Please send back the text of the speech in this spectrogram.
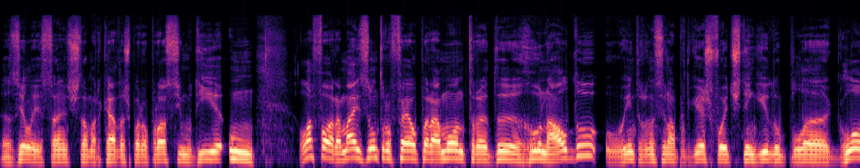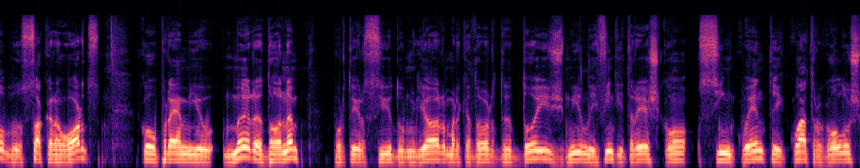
As eleições estão marcadas para o próximo dia 1. Lá fora, mais um troféu para a montra de Ronaldo. O internacional português foi distinguido pela Globo Soccer Awards com o prémio Maradona por ter sido o melhor marcador de 2023 com 54 golos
